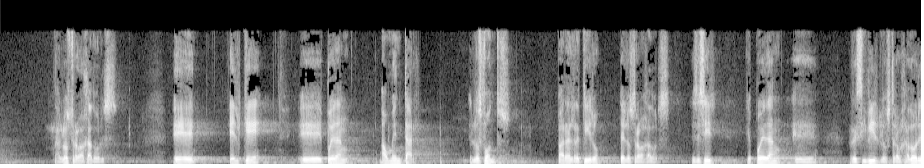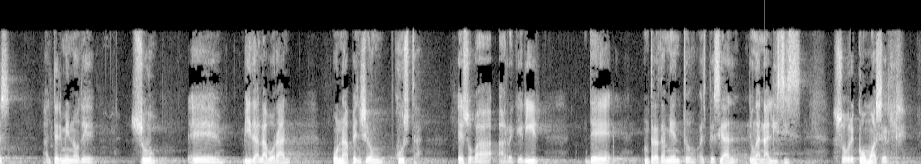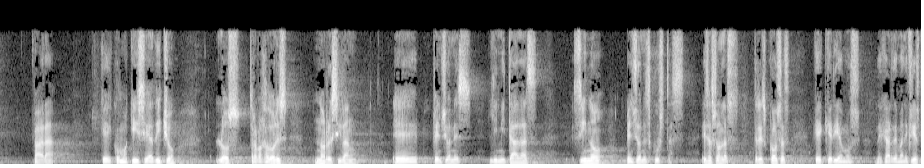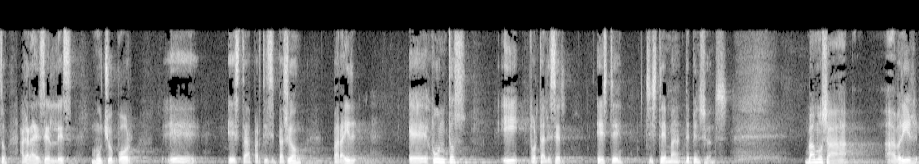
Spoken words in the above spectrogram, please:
a los trabajadores eh, el que eh, puedan aumentar los fondos para el retiro de los trabajadores. Es decir, que puedan eh, recibir los trabajadores al término de su vida laboral una pensión justa. Eso va a requerir de un tratamiento especial, de un análisis sobre cómo hacerle para que, como aquí se ha dicho, los trabajadores no reciban eh, pensiones limitadas, sino pensiones justas. Esas son las tres cosas que queríamos dejar de manifiesto. Agradecerles mucho por eh, esta participación para ir eh, juntos y fortalecer este sistema de pensiones. Vamos a, abrir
